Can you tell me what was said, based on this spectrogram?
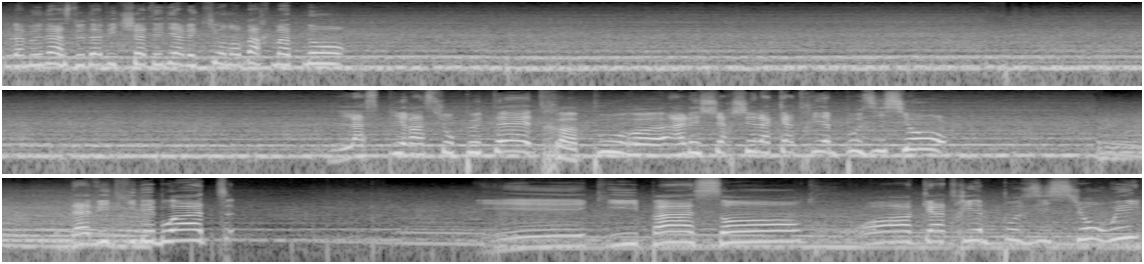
Sous la menace de David Châtaignier avec qui on embarque maintenant. L'aspiration peut-être pour euh, aller chercher la quatrième position. David qui déboîte. Et qui passe en 3, 4 position. Oui,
